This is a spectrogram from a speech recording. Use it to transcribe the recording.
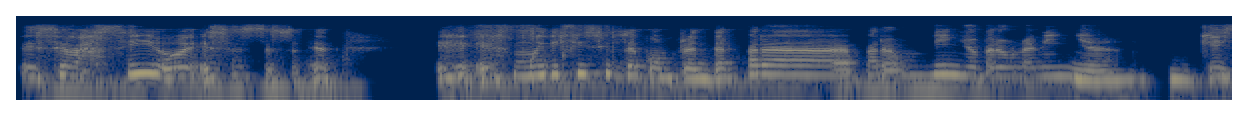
Ese vacío es, es, es, muy difícil de comprender para, para, un niño, para una niña. ¿Qué,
